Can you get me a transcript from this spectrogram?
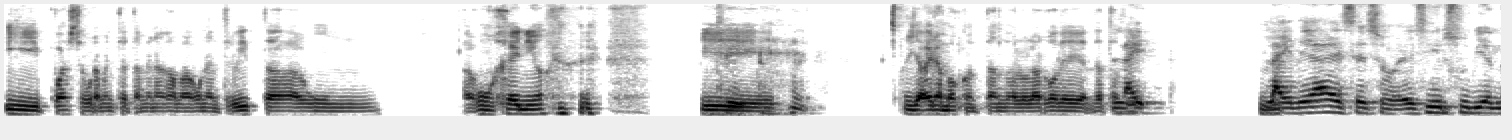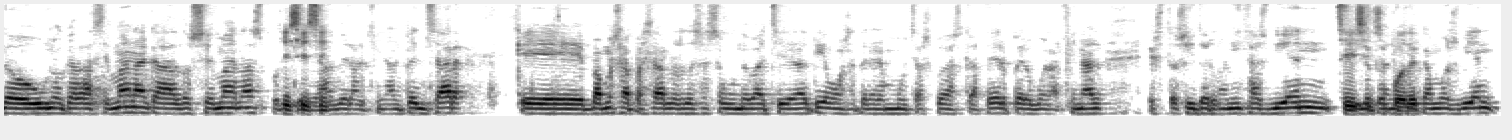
Y pues seguramente también hagamos alguna entrevista, algún, algún genio. y, ya iremos contando a lo largo de, de la idea es eso, es ir subiendo uno cada semana, cada dos semanas, porque A ver, al final pensar que vamos a pasar los dos a segundo bachillerato y vamos a tener muchas cosas que hacer, pero bueno, al final esto si te organizas bien, si lo planificamos bien,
